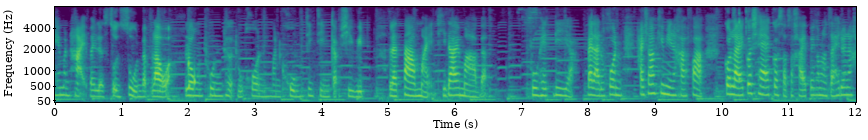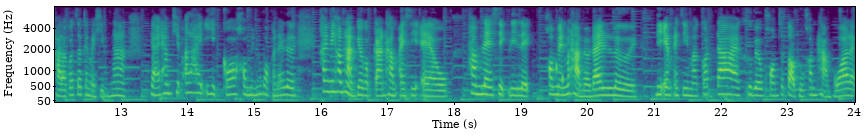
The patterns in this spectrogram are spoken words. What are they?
ให้มันหายไปเลือศูนย์ศูนย์แบบเราอะลงทุนเถอะทุกคนมันคุ้มจริง ๆ กับชีวิต และตาใหม่ที่ได้มาแบบ Full HD อะไปละทุกคน ใครชอบคลิปนี้นะคะ ฝากกดไลค์ กดแชร์ กด subscribe เป็นกำลังใจให้ด้วยนะคะ แล้วก็เจอกันใหม่คลิปหน้า อยากให้ทำคลิปอะไรอีกก็คอมเมนต์มาบอกกันได้เลย ใครมีคำถามเกี่ยวกับการทำ ICL ทำ LASIK RELEX คอมเมนต์มาถามเบลได้เลย DM IG มาก็ได้ คือเบลพร้อมจะตอบทุกคำถามเพราะว่าอะไร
